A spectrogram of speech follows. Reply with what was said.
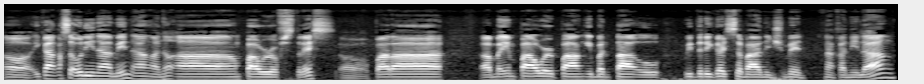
uh, ikakasauli namin ang ano ang power of stress uh, para uh, ma-empower pa ang ibang tao with regards sa management ng kanilang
